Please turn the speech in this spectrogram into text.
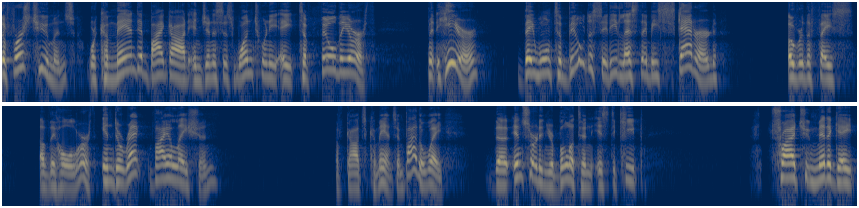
the first humans were commanded by God in Genesis 1:28 to fill the earth but here, they want to build a city lest they be scattered over the face of the whole earth in direct violation of God's commands. And by the way, the insert in your bulletin is to keep, try to mitigate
